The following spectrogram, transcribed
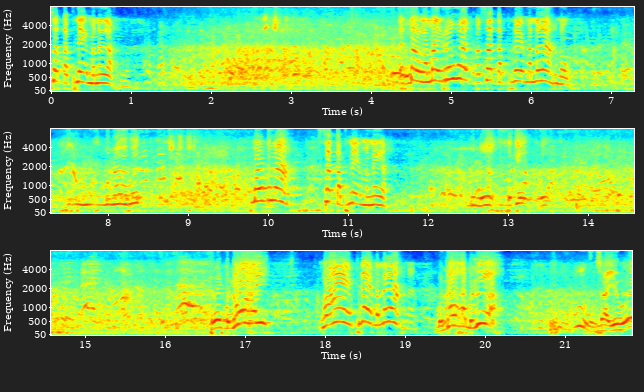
សិតតែភ្នែកមនុស្សតែតោះល្មីរួចបើសិតតែភ្នែកមនុស្សនោះមិនណាមិនមកមើលសិតតែភ្នែកមនុស្សមិនណាស្គីព្រៃមនុស្សហើយណែភ្នែកមនុស្សណាមនុស្សក៏មនុស្សស្អីយើ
